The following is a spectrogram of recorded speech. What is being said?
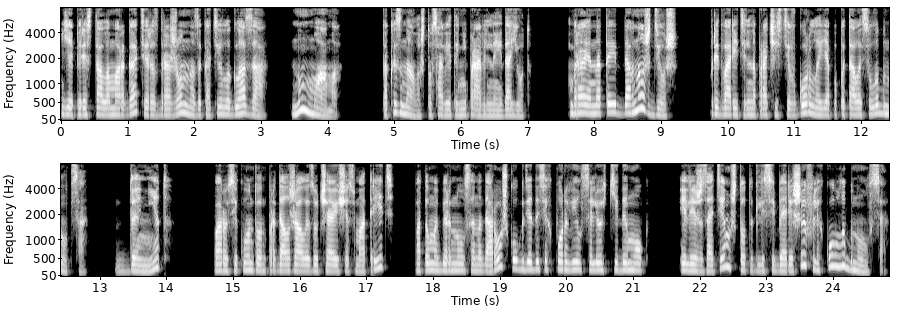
Я перестала моргать и раздраженно закатила глаза. Ну, мама. Так и знала, что советы неправильные дает. А ты давно ждешь? Предварительно прочистив горло, я попыталась улыбнуться. Да нет. Пару секунд он продолжал изучающе смотреть, потом обернулся на дорожку, где до сих пор вился легкий дымок, и лишь затем, что-то для себя решив, легко улыбнулся.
